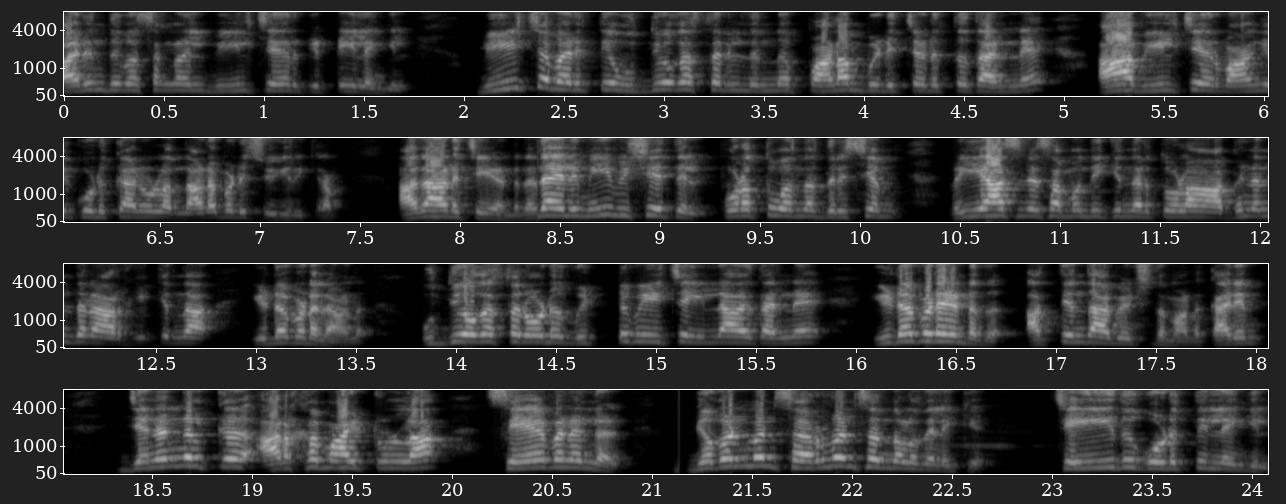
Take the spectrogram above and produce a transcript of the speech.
വരും ദിവസങ്ങളിൽ വീൽ ചെയർ കിട്ടിയില്ലെങ്കിൽ വീഴ്ച വരുത്തിയ ഉദ്യോഗസ്ഥരിൽ നിന്ന് പണം പിടിച്ചെടുത്ത് തന്നെ ആ വീൽ ചെയർ വാങ്ങിക്കൊടുക്കാനുള്ള നടപടി സ്വീകരിക്കണം. അതാണ് ചെയ്യേണ്ടത്. എന്തായാലും ഈ വിഷയത്തിൽ പുറത്തു വന്ന ദൃശ്യം റിയാസിനെ സംബന്ധിക്കുന്നിടത്തോളം അഭിനന്ദനം അർഹിക്കുന്ന ഇടപെടലാണ്. ഉദ്യോഗസ്ഥരോട് വിട്ടുവീഴ്ച ഇല്ലാതെ തന്നെ ഇടപെടേണ്ടത് അത്യന്താപേക്ഷിതമാണ്. കാര്യം ജനങ്ങൾക്ക് അർഹമായിട്ടുള്ള സേവനങ്ങൾ ഗവൺമെന്റ് സർവൻസ് എന്നുള്ള നിലയ്ക്ക് ചെയ്തു കൊടുത്തില്ലെങ്കിൽ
